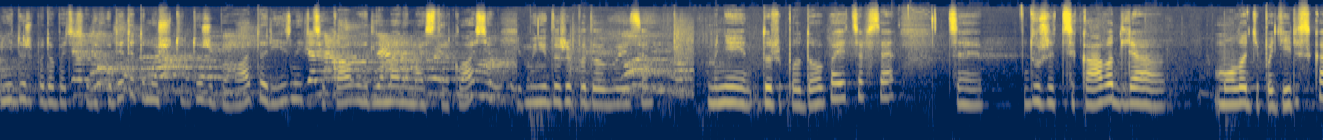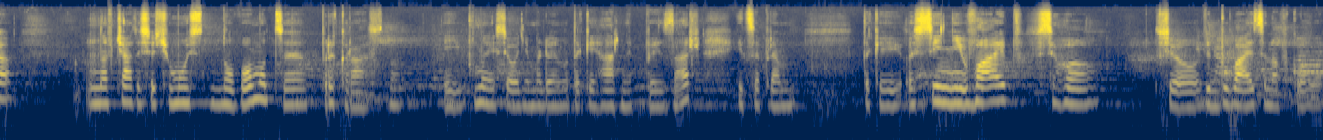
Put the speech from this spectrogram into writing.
Мені дуже подобається сюди ходити, тому що тут дуже багато різних цікавих для мене майстер-класів. Мені дуже подобається. Мені дуже подобається все. Це дуже цікаво для молоді Подільська. Навчатися чомусь новому це прекрасно. І ми сьогодні малюємо такий гарний пейзаж, і це прям такий осінній вайб всього, що відбувається навколо.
